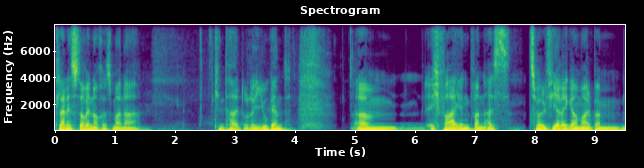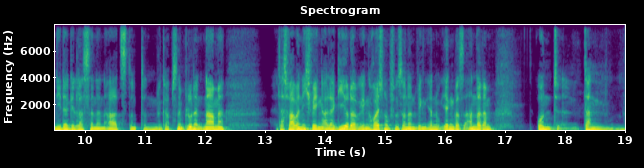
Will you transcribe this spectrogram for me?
Kleine Story noch aus meiner Kindheit oder Jugend. Ähm, ich war irgendwann als Zwölfjähriger mal beim niedergelassenen Arzt und dann gab es eine Blutentnahme. Das war aber nicht wegen Allergie oder wegen Heuschnupfen, sondern wegen irgendwas anderem. Und dann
